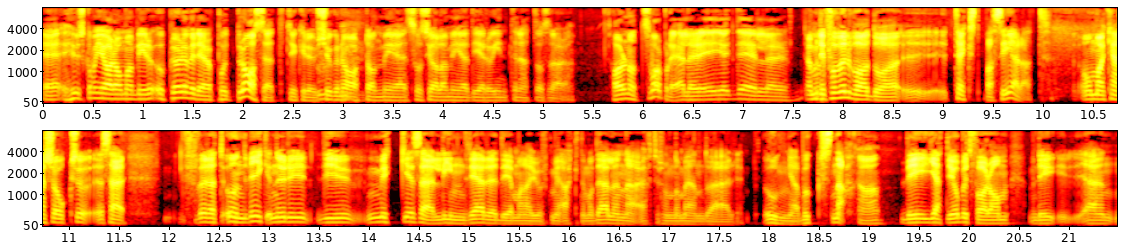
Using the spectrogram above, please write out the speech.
Eh, hur ska man göra om man blir upprörd över det på ett bra sätt tycker du? 2018 med sociala medier och internet och sådär. Har du något svar på det? Eller, är det- eller Ja, men det får väl vara då eh, textbaserat. Om man kanske också, eh, så här, för att undvika, nu är det ju, det är ju mycket så här lindrigare det man har gjort med Acne-modellerna eftersom de ändå är unga vuxna. Ja. Det är jättejobbigt för dem, men det är en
